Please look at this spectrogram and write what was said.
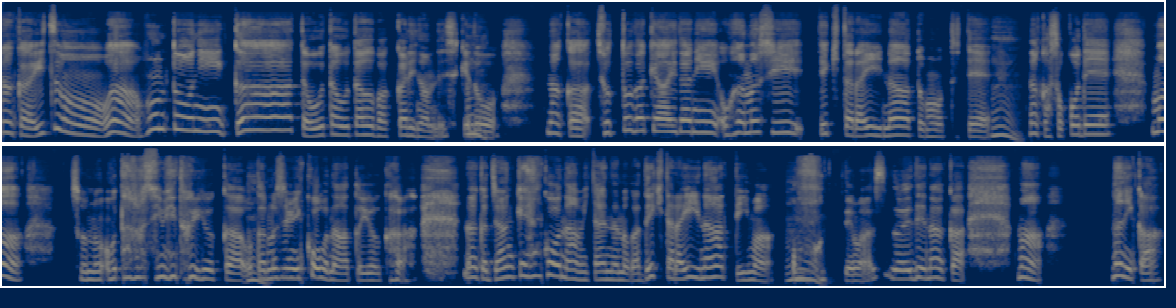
なんかいつもは本当にガーってお歌を歌うばっかりなんですけど、なんかちょっとだけ間にお話できたらいいなと思ってて、うん。なんかそこでまあそのお楽しみというか、うん。お楽しみコーナーというか、なんかじゃんけんコーナーみたいなのができたらいいなって今うん。思ってます。それでなんかまあ何か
